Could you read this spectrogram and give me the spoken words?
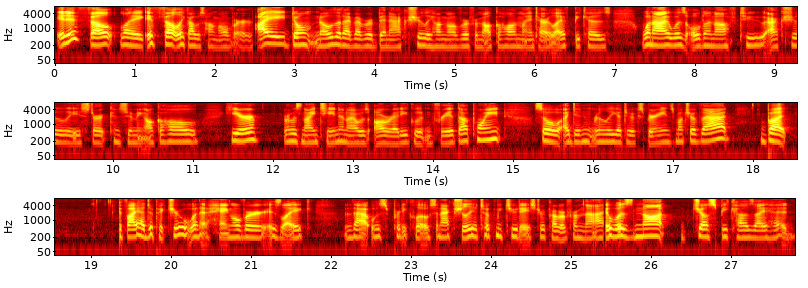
It, it felt like it felt like I was hungover. I don't know that I've ever been actually hungover from alcohol in my entire life because when I was old enough to actually start consuming alcohol here, I was 19 and I was already gluten free at that point. So I didn't really get to experience much of that. But if I had to picture what a hangover is like, that was pretty close. And actually, it took me two days to recover from that. It was not just because I had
